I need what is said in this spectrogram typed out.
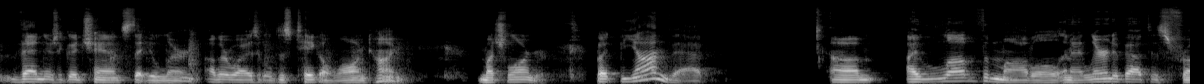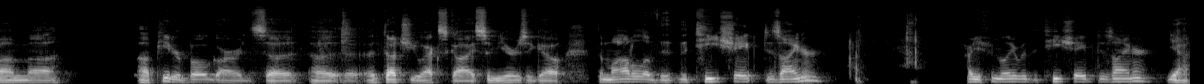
then there's a good chance that you'll learn. Otherwise, it'll just take a long time, much longer. But beyond that, um, I love the model, and I learned about this from uh, uh, Peter Boersma's, uh, uh, a Dutch UX guy, some years ago. The model of the, the T-shaped designer. Are you familiar with the T-shaped designer? Yeah.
